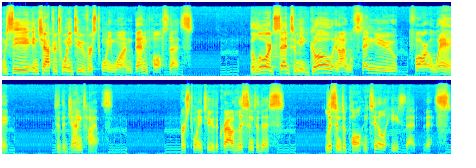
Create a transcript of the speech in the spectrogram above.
We see in chapter 22, verse 21, then Paul says, The Lord said to me, Go and I will send you far away to the Gentiles. Verse 22, the crowd listened to this, listened to Paul until he said this.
